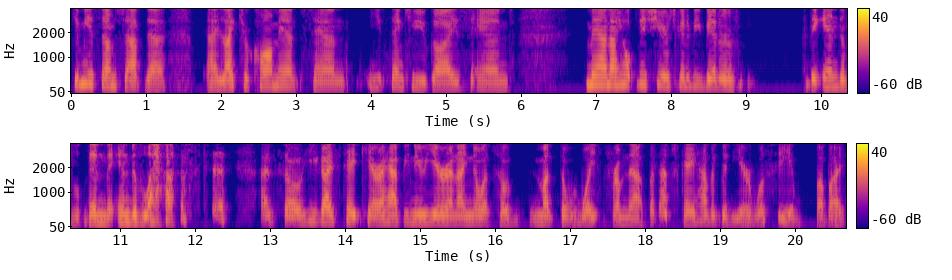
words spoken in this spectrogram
Give me a thumbs up. The, I like your comments and thank you, you guys. And man, I hope this year is going to be better the end of than the end of last. and so you guys take care. A happy new year. And I know it's a month away from that, but that's okay. Have a good year. We'll see you. Bye-bye.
